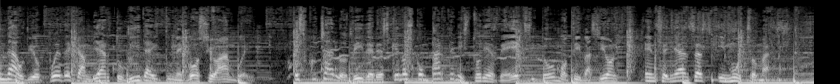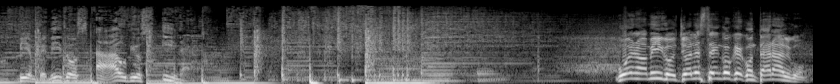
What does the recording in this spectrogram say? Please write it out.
Un audio puede cambiar tu vida y tu negocio Amway. Escucha a los líderes que nos comparten historias de éxito, motivación, enseñanzas y mucho más. Bienvenidos a Audios INA. Bueno amigos, yo les tengo que contar algo.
